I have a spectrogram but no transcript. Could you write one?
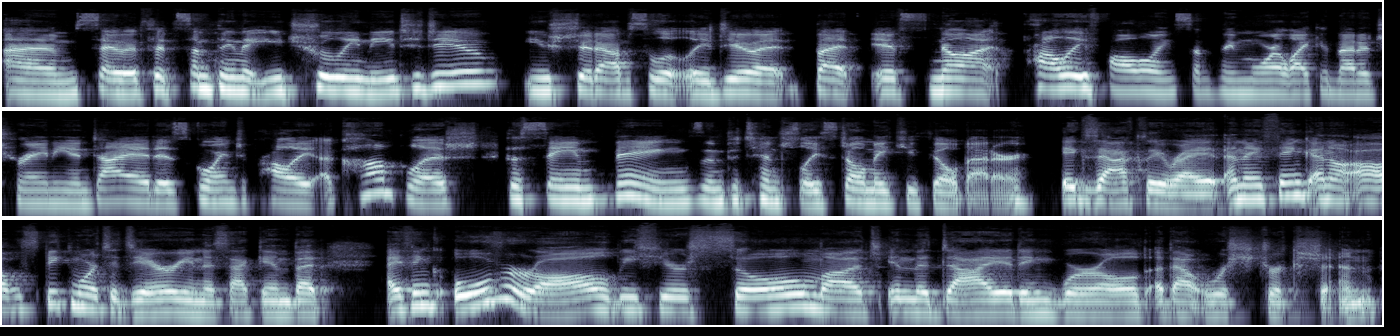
Um, so if it's something that you truly need to do you should absolutely do it. But if not probably following something more like a mediterranean diet is going to probably accomplish the same things and potentially still make you feel better. Exactly right. And i think and i'll, I'll speak more to dairy in a second but i think overall we hear so much in the dieting world about restriction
